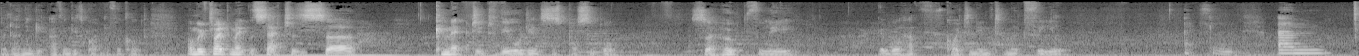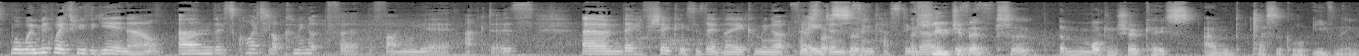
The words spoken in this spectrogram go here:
but I think it, I think it's quite difficult. And we've tried to make the set as uh, connected to the audience as possible. So hopefully, it will have quite an intimate feel. Excellent. Um, well, we're midway through the year now, and there's quite a lot coming up for the final year actors. Um, they have showcases, don't they, coming up for Yes, agents a- and casting a directors. huge event, uh, a modern showcase and classical evening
